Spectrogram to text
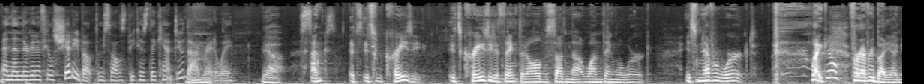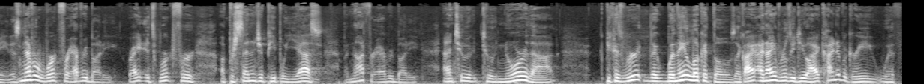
And then they're going to feel shitty about themselves because they can't do that Mhm. right away. yeah. And Sucks. it's it's crazy. It's crazy to think that all of a sudden that one thing will work. It's never worked. like No. for everybody, I mean, it's never worked for everybody, right? It's worked for a percentage of people, yes, but not for everybody. And to to ignore that, because we're the, when they look at those, like I and I really do, I kind of agree with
